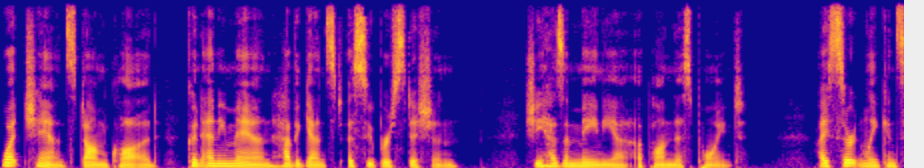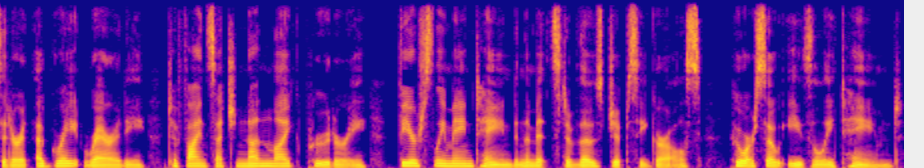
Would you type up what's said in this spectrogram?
What chance, Dom Claude, could any man have against a superstition? She has a mania upon this point. I certainly consider it a great rarity to find such nun like prudery fiercely maintained in the midst of those gypsy girls, who are so easily tamed.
